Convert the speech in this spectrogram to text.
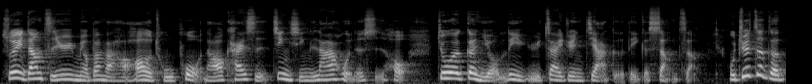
所以当殖利率没有办法好好的突破，然后开始进行拉回的时候，就会更有利于债券价格的一个上涨。我觉得这个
